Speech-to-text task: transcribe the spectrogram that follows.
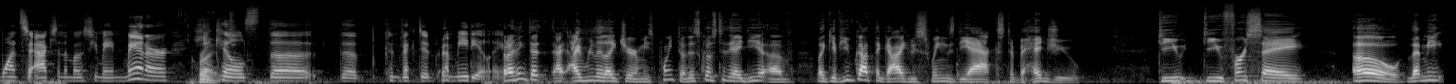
wants to act in the most humane manner, he Right. kills the the convicted immediately. But I think that I, I really like Jeremy's point, though. This goes to the idea of like if you've got the guy who swings the axe to behead you, do you do you first say, "Oh, let me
